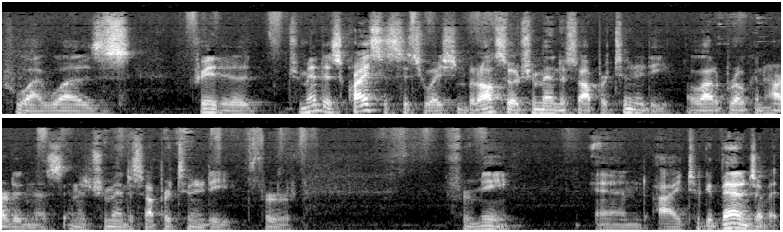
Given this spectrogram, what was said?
who I was, created a tremendous crisis situation, but also a tremendous opportunity, a lot of brokenheartedness, and a tremendous opportunity for, for me. And I took advantage of it.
